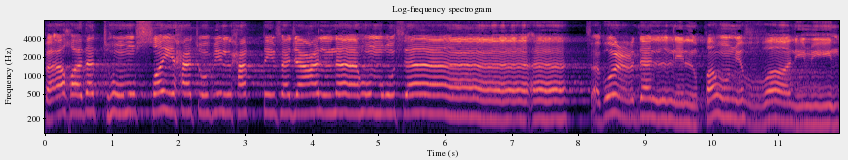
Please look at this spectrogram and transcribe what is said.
فأخذتهم الصيحة بالحق فجعلناهم غثاءً فبعدا للقوم الظالمين.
